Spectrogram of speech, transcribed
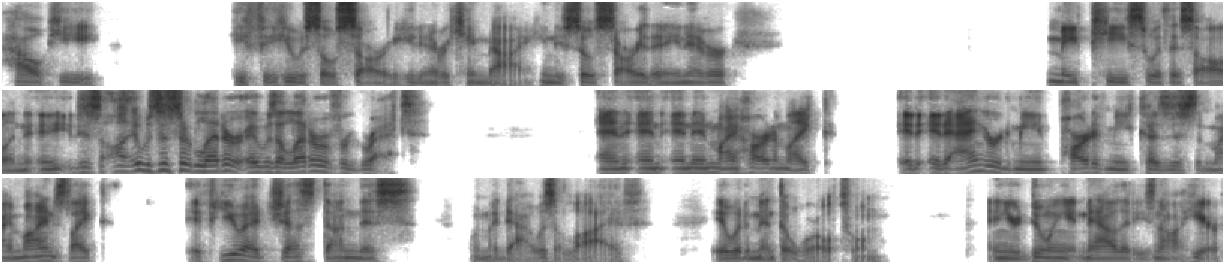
how he he he was so sorry he never came by. He was so sorry that he never made peace with this all, and, it just it was just a letter. It was a letter of regret. And and and in my heart, I'm like, it it angered me, part of me, because my mind's like, if you had just done this when my dad was alive, it would have meant the world to him. And you're doing it now that he's not here.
